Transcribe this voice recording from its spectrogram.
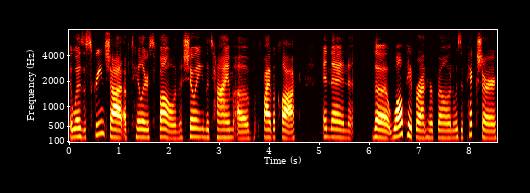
it was a screenshot of Taylor's phone showing the time of 5 o'clock, and then the wallpaper on her phone was a picture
